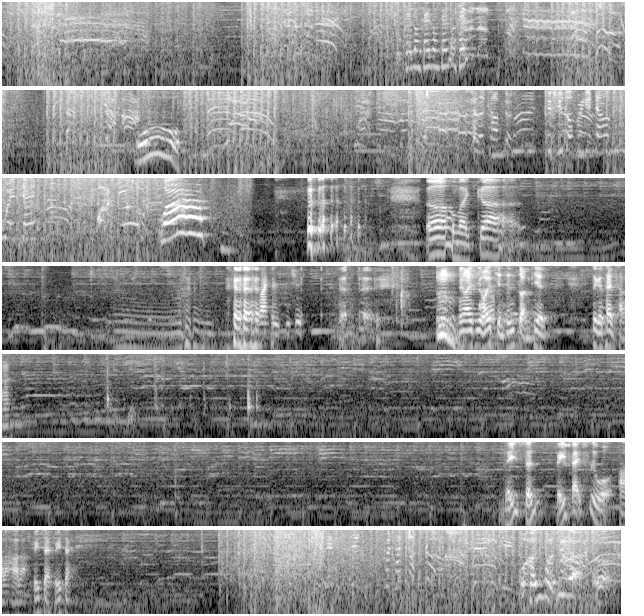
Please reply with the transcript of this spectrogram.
开张，开张，开张，开！哦，Helicopter! If you don't bring it down, we're dead! 哇！Oh my god！没关系，继续。没关系，我会剪成短片，这个太长了。雷神肥仔是我。好了好了，肥仔肥仔。我很努力的。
